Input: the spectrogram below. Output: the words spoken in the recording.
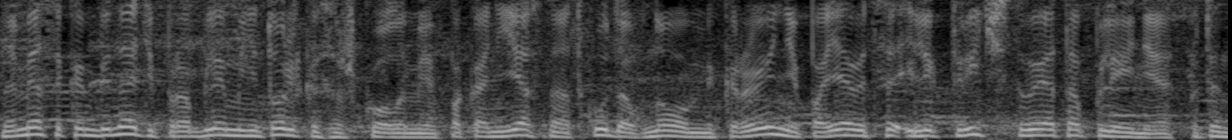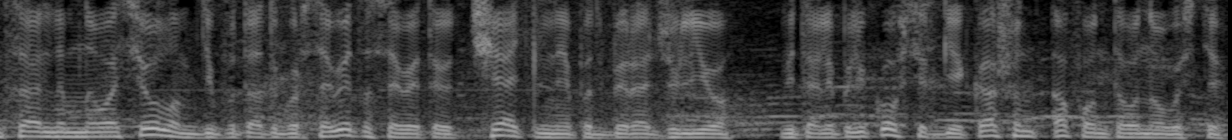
На мясокомбинате проблемы не только со школами. Пока не ясно, откуда в новом микрорайоне появится электричество и отопление. Потенциальным новоселам депутаты горсовета советуют тщательнее подбирать жилье. Виталий Поляков, Сергей Кашин, Афонтова новости.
